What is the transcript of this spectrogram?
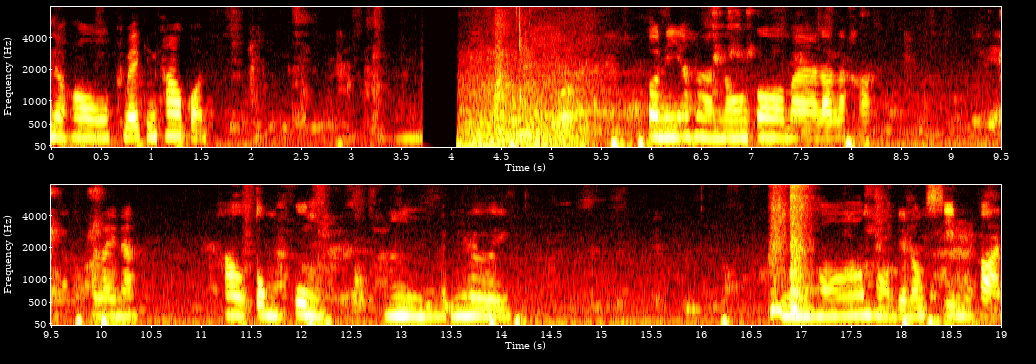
เดี๋ยวเราแวะกินข้าวก่อน ตอนนี้อาหารน้องก็มาแล้วนะคะ อะไรนะข้าวต้มกุ้งอืมแบบนี้เลยกลินมันหอมหอมเดี๋ยวน้องชิมก่อน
